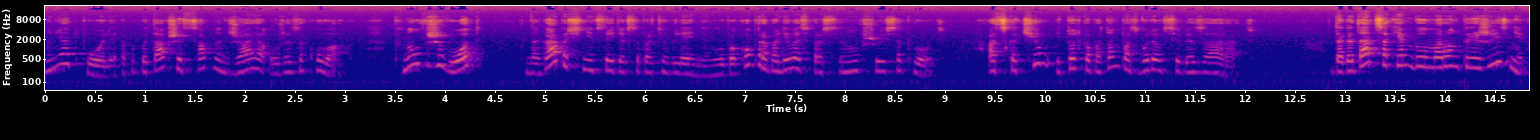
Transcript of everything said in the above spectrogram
но не от боли, а попытавшись цапнуть Джая уже за кулак. Пнув живот, нога, почти не встретив сопротивления, глубоко провалилась в растянувшуюся плоть. Отскочил и только потом позволил себе заорать. Догадаться, кем был Марон при жизни,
